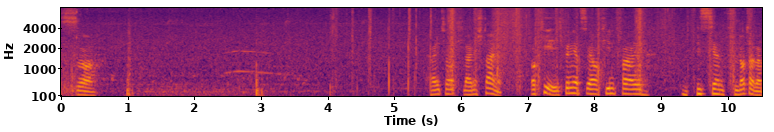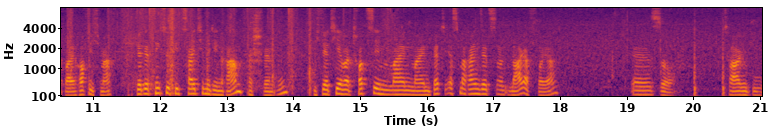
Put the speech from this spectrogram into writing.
So. Halter, kleine Steine. Okay, ich bin jetzt ja auf jeden Fall ein bisschen flotter dabei, hoffe ich mal. Ich werde jetzt nicht so viel Zeit hier mit den Rahmen verschwenden. Ich werde hier aber trotzdem mein, mein Bett erstmal reinsetzen und Lagerfeuer. Äh, so. Tagebuch.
